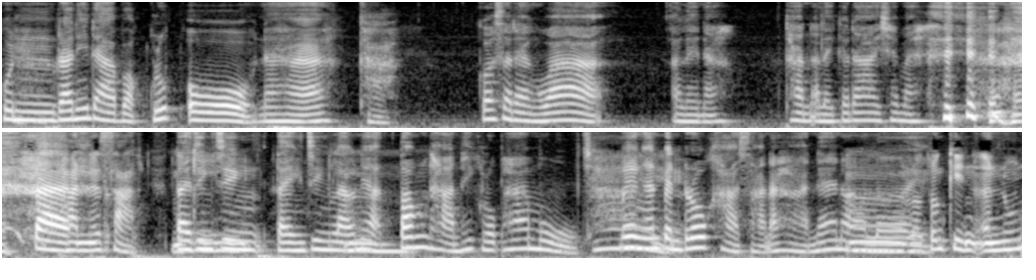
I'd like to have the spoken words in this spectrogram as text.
คุณรานิดาบอกกรุ๊ปโอนะคะค่ะ ก็แสดงว่าอะไรนะทานอะไรก็ได้ใช่ไหมแต่ทานเนื้อสัตว์แต่จริง ๆ แต่จริง ๆ แล้วเนี่ยต้องทานให้ครบห้าหมู่ ไม่งั้นเป็นโรคขาดสารอาหารแน่นอนเลย เราต้องกินอันนู้น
